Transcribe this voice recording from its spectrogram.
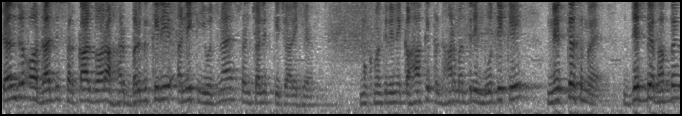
केंद्र और राज्य सरकार द्वारा हर वर्ग के लिए अनेक योजनाएँ संचालित की जा रही है। मुख्यमंत्री ने कहा कि प्रधानमंत्री मोदी के नेतृत्व में दिव्य भव्य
